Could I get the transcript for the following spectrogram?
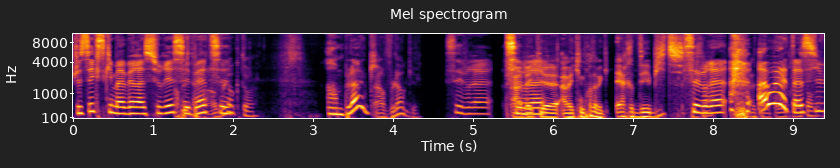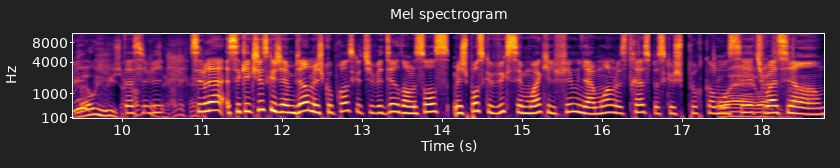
Je sais que ce qui m'avait rassuré, c'est bête, un c'est. vlog toi Un blog un vlog? C'est vrai. Avec, vrai. euh, avec une prod avec RD Beats C'est vrai. ah ouais, t'as suivi bah oui oui regardé, suivi. C'est vrai, c'est quelque chose que j'aime bien, mais je comprends ce que tu veux dire dans le sens. Mais je pense que vu que c'est moi qui le filme, il y a moins le stress parce que je peux recommencer. Ouais, tu ouais, vois, si un.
